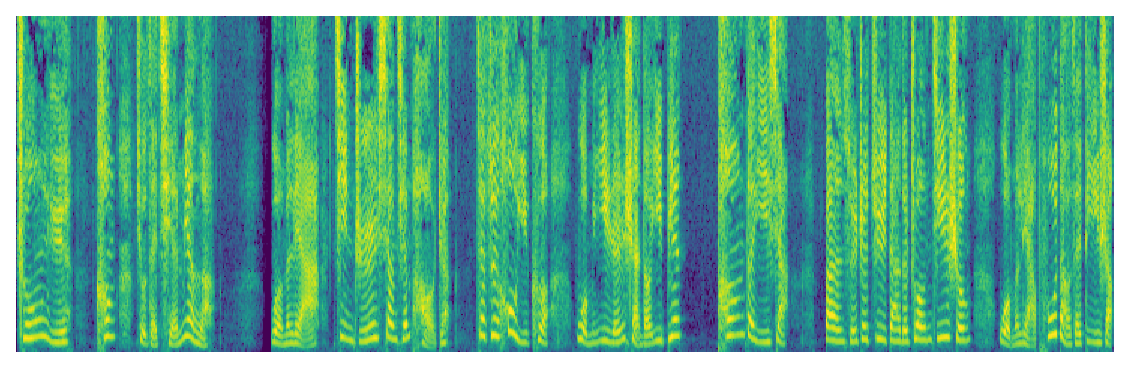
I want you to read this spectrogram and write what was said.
终于，坑就在前面了。我们俩径直向前跑着，在最后一刻，我们一人闪到一边，砰的一下，伴随着巨大的撞击声，我们俩扑倒在地上，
